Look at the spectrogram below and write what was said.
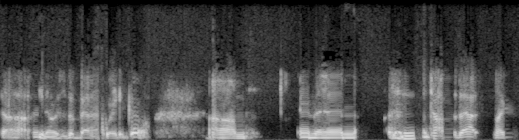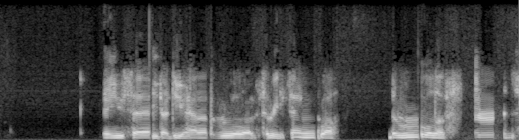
uh, you know, is the best way to go. Um, and then on top of that, like you said, you know, do you have a rule of three things? Well, the rule of thirds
